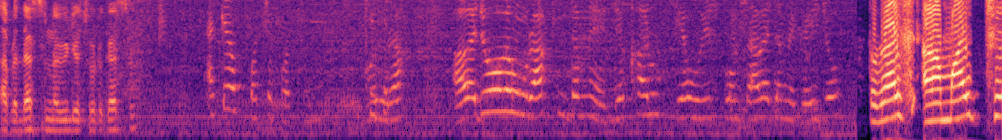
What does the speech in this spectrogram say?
આપણે દર્શનનો વીડિયો શૂટ કરશું આ કેવો પોચો પોચો હવે રાખ- હવે જો હવે હું રાખી તમને દેખાડું કેવો રિસ્પોન્સ આવે તમે કહીજો. તો ગાઈસ આ માઇક છે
